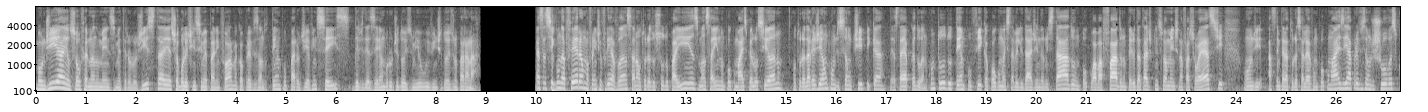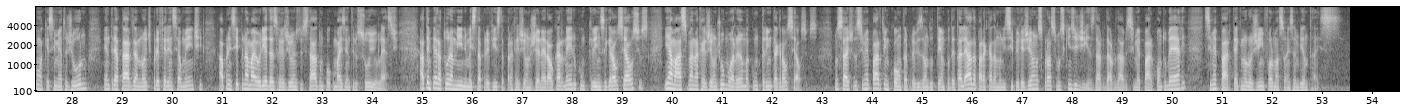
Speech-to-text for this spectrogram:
Bom dia, eu sou o Fernando Mendes, meteorologista. Este é o Boletim Se Me Para Informa com a previsão do tempo para o dia 26 de dezembro de 2022 no Paraná. Esta segunda-feira, uma frente fria avança na altura do sul do país, saindo um pouco mais pelo oceano, altura da região, condição típica desta época do ano. Contudo, o tempo fica com alguma estabilidade ainda no estado, um pouco abafado no período da tarde, principalmente na faixa oeste, onde as temperaturas se elevam um pouco mais, e há previsão de chuvas com aquecimento diurno entre a tarde e a noite, preferencialmente, a princípio, na maioria das regiões do estado, um pouco mais entre o sul e o leste. A temperatura mínima está prevista para a região de General Carneiro, com 15 graus Celsius e a máxima na região de Umuarama com 30 graus Celsius. No site do CIMEPAR, encontra a previsão do tempo detalhada para cada município e região nos próximos 15 dias. www.cimepar.br CIMEPAR Tecnologia e Informações Ambientais.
